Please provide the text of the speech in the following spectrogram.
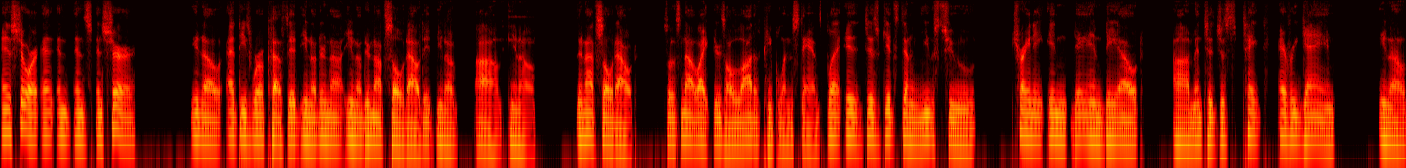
And sure, and and and, and sure, you know, at these World Cups, it you know they're not you know they're not sold out. It you know um you know they're not sold out. So it's not like there's a lot of people in the stands, but it just gets them used to training in day in day out, um, and to just take every game, you know,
